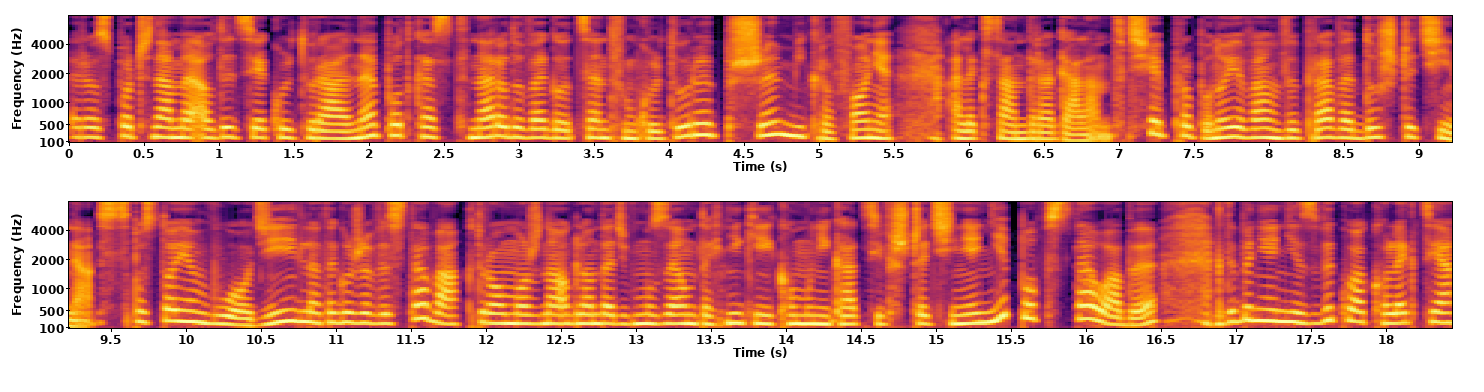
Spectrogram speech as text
Rozpoczynamy audycje kulturalne, podcast Narodowego Centrum Kultury przy mikrofonie Aleksandra Galant. Dzisiaj proponuję Wam wyprawę do Szczecina z postojem w Łodzi, dlatego że wystawa, którą można oglądać w Muzeum Techniki i Komunikacji w Szczecinie, nie powstałaby, gdyby nie niezwykła kolekcja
